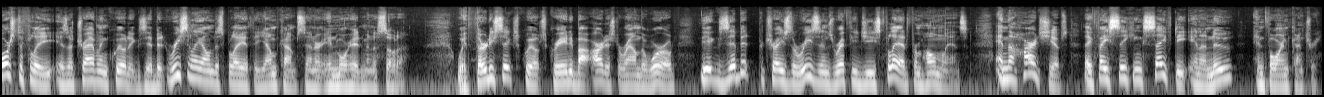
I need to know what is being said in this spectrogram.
Forced to Flee is a traveling quilt exhibit recently on display at the Hjemkomst Center in Moorhead, Minnesota. With 36 quilts created by artists around the world, the exhibit portrays the reasons refugees fled from homelands and the hardships they face seeking safety in a new and foreign country.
